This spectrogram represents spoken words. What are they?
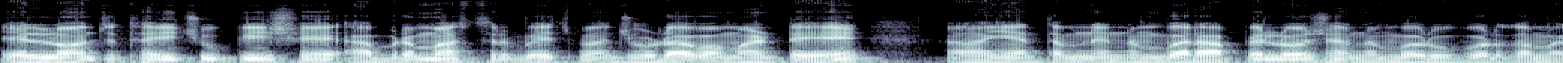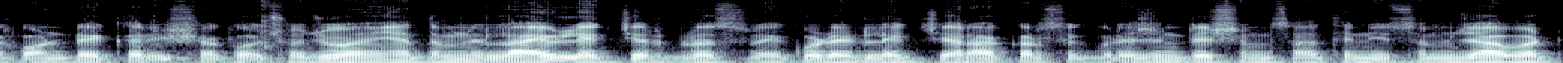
એ લોન્ચ થઈ ચૂકી છે. આ બ્રહ્માસ્ત્ર બેચમાં જોડાવા માટે અહીંયા તમને નંબર આપેલો છે. નંબર ઉપર તમે કોન્ટેક્ટ કરી શકો છો. જો અહીંયા તમને live lecture plus recorded lecture આકર્ષક પ્રેઝન્ટેશન સાથેની સમજાવટ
